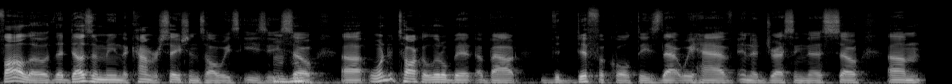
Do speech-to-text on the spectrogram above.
follow, that doesn't mean the conversation's always easy. So uh, I wanted to talk a little bit about the difficulties that we have in addressing this. So um,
